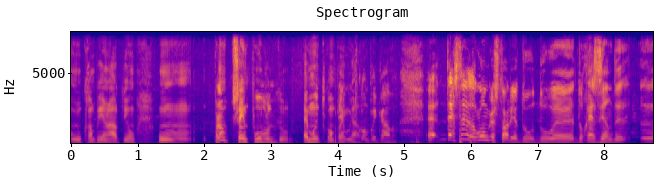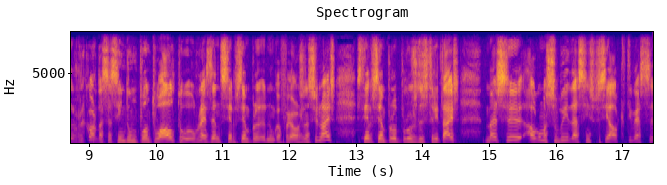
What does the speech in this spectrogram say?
um campeonato e um, um, pronto, sem público uhum. é muito complicado. É muito complicado. Uh, desta longa história do, do, uh, do Rezende, uh, recorda-se assim de um ponto alto, o Rezende esteve sempre, nunca foi aos nacionais, esteve sempre pelos distritais, mas alguma subida assim especial que tivesse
